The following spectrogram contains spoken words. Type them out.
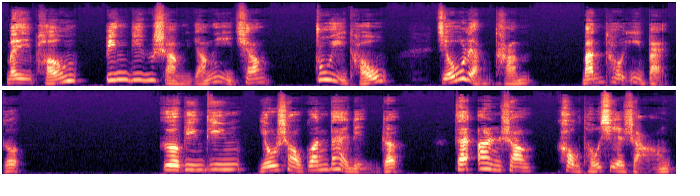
每棚兵丁赏羊一枪，猪一头，酒两坛，馒头一百个。各兵丁由少官带领着，在岸上叩头谢赏。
